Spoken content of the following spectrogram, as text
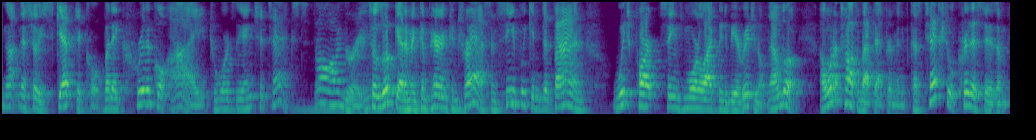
not necessarily skeptical, but a critical eye towards the ancient texts Oh, I agree. to look at them and compare and contrast and see if we can define which part seems more likely to be original. Now, look, I want to talk about that for a minute because textual criticism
